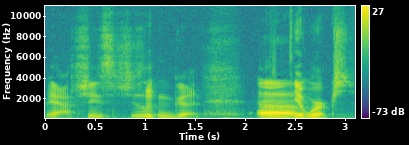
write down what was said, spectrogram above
yeah, she's she's looking good. It works.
